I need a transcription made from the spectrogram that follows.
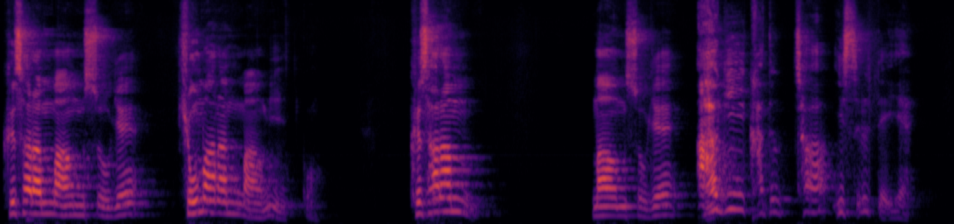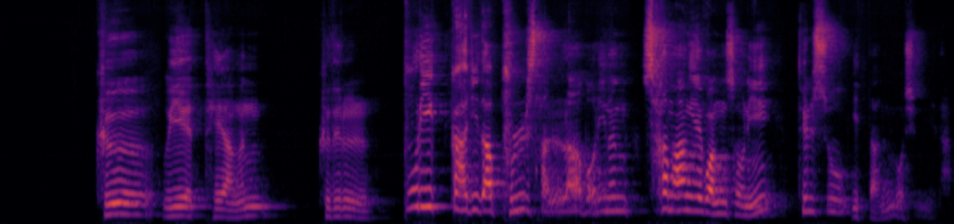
그 사람 마음 속에 교만한 마음이 있고 그 사람 마음 속에 악이 가득 차 있을 때에 그 의의 태양은 그들을 뿌리까지 다 불살라 버리는 사망의 광선이 될 수 있다는 것입니다.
